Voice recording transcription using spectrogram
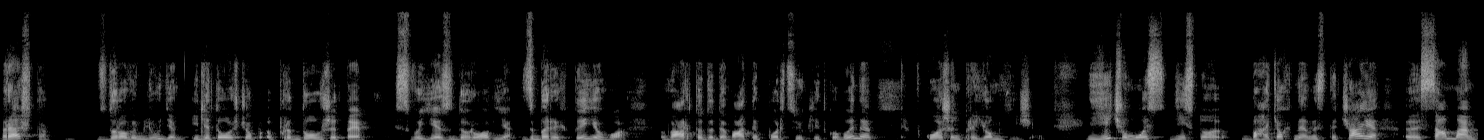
решта здоровим людям, і для того, щоб продовжити своє здоров'я, зберегти його, варто додавати порцію клітковини в кожен прийом їжі. Її чомусь дійсно багатьох не вистачає е, саме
